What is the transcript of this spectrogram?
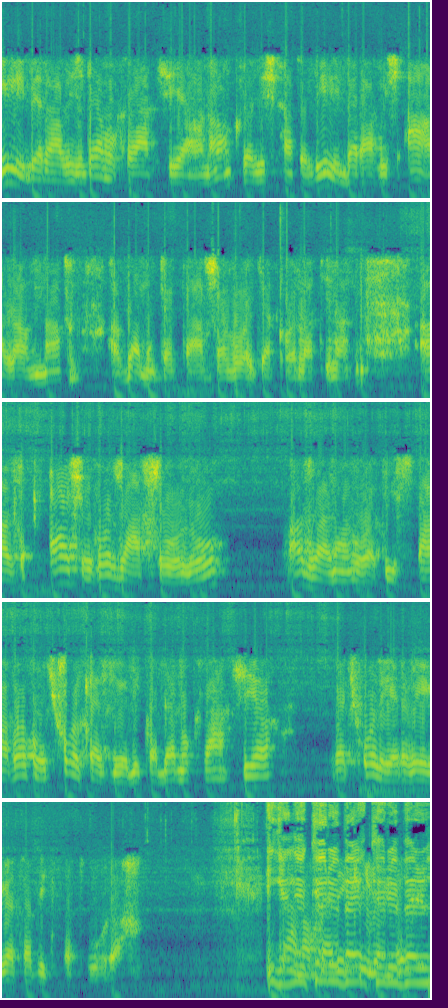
illiberális demokráciának, vagyis hát az illiberális államnak a bemutatása volt gyakorlatilag. Az első hozzászóló azzal nem volt tisztában, hogy hol kezdődik a demokrácia, vagy hol ér véget a diktatúra. Igen, ő körülbelül, körülbelül,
